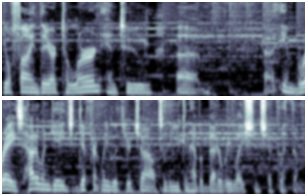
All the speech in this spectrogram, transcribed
you'll find there to learn and to um, uh, embrace how to engage differently with your child so that you can have a better relationship with them.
